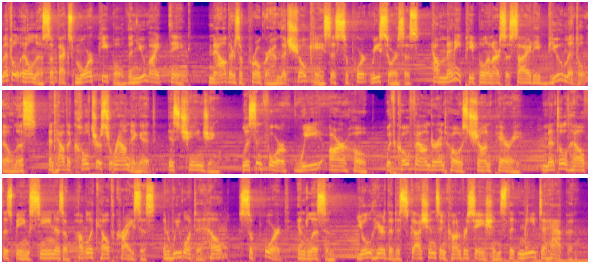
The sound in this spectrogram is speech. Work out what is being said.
Mental illness affects more people than you might think. Now there's a program that showcases support resources, how many people in our society view mental illness, and how the culture surrounding it is changing. Listen for We Are Hope with co founder and host Sean Perry. Mental health is being seen as a public health crisis, and we want to help, support, and listen. You'll hear the discussions and conversations that need to happen.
